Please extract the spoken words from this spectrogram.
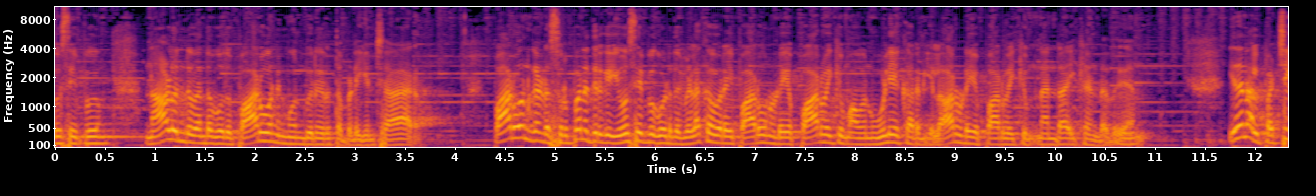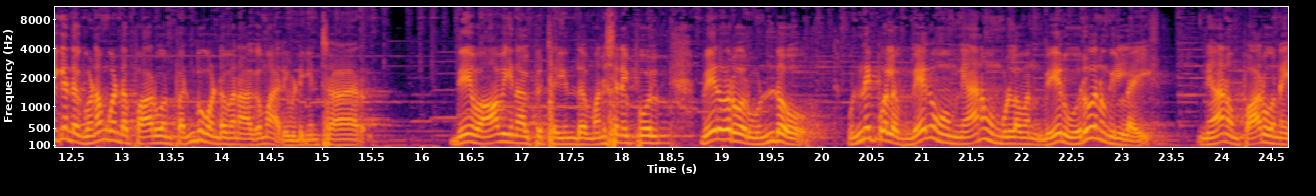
யோசிப்பு நாளொன்று வந்தபோது பார்வோனின் முன்பு நிறுத்தப்படுகின்றார். பார்வோன் கண்ட சொற்பனத்திற்கு யோசிப்பு கொடுத்த விளக்கவரை பார்வோனுடைய பார்வைக்கும் அவன் ஊழியக்காரன் எல்லாருடைய பார்வைக்கும் நன்றாய் கண்டது. இதனால் பட்சிக்கின்ற குணம் கொண்ட பார்வன் பண்பு கொண்டவனாக மாறிவிடுகின்றார். தேவ ஆவியினால் பெற்ற இந்த மனுஷனைப் போல் வேறொருவர் உண்டோ? உன்னைப் போல வேகமும் ஞானமும் உள்ளவன் வேறு ஒருவனும் இல்லை. ஞானம் பார்வனை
